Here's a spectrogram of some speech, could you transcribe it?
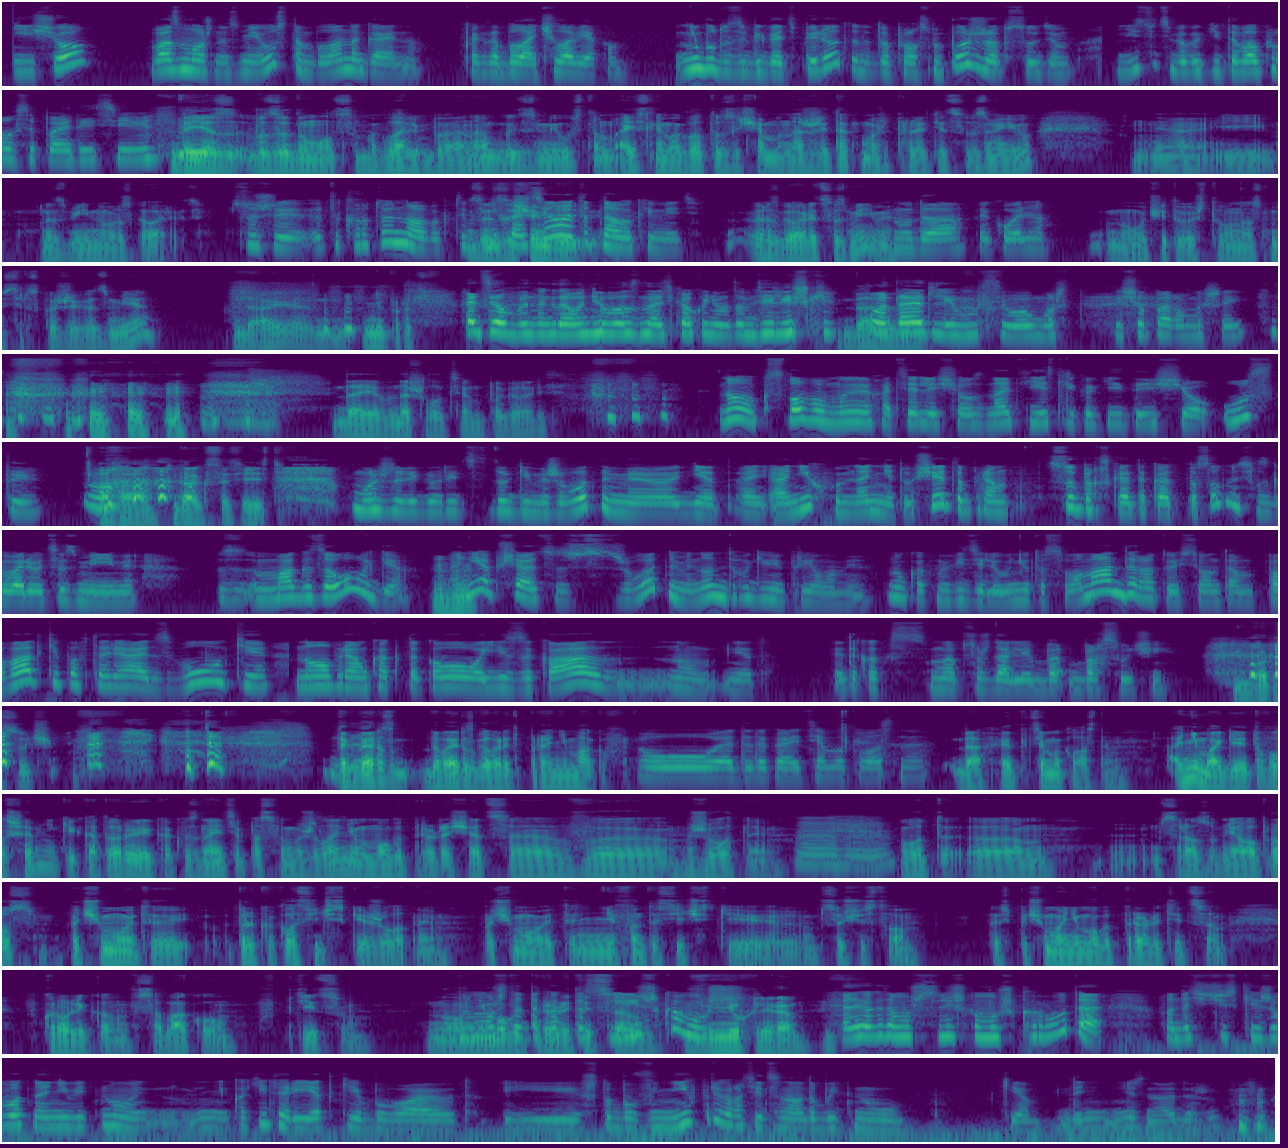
И еще, возможно, змееустом была Нагайна, когда была человеком. Не буду забегать вперед, этот вопрос мы позже обсудим. Есть у тебя какие-то вопросы по этой теме? Да я вот задумался, могла ли бы она быть змеустом, а если могла, то зачем? Она же и так может превратиться в змею э, и на змеином разговаривать. Слушай, это крутой навык. Ты бы За- не хотел этот навык иметь? Разговаривать со змеями? Ну да, прикольно. Ну, учитывая, что у нас в мастерской живет змея, да, я не против. Хотел бы иногда у него знать, как у него там делишки. Да, да, Хватает ли ему всего, может, еще пару мышей. Да, я бы нашел тему поговорить. Ну, к слову, мы хотели еще узнать, есть ли какие-то еще усты. Ага, да, кстати, есть. Можно ли говорить с другими животными? Нет, о, о них упоминаний нет. Вообще, это прям суперская такая способность разговаривать со змеями. Магозоологи, Мгм. они общаются с животными, но другими приемами. Ну, как мы видели у Ньюта Саламандера, то есть он там повадки повторяет, звуки, но прям как такового языка, ну, нет. Это как мы обсуждали бар- барсучий. Барсуч. Тогда давай разговаривать про анимагов. О, это такая тема классная. Да, эта тема классная. Анимаги — это волшебники, которые, как вы знаете, по своему желанию могут превращаться в животные. Вот эм, сразу у меня вопрос, почему это только классические животные? Почему это не фантастические существа? То есть почему они могут превратиться в кролика, в собаку, в птицу, но Ну, не может, могут это превратиться в- слишком в уж? нюхлера? Это как-то, может, слишком уж круто. Фантастические животные, они ведь, ну, какие-то редкие бывают. И чтобы в них превратиться, надо быть, ну, кем? Да не, не знаю даже.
